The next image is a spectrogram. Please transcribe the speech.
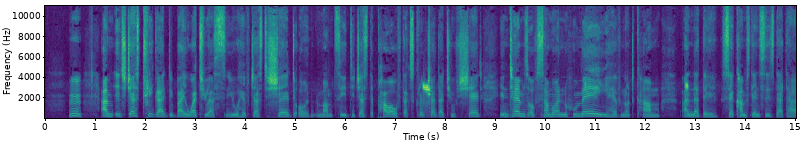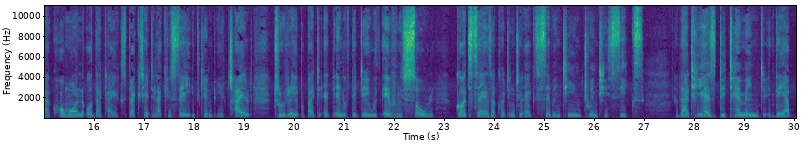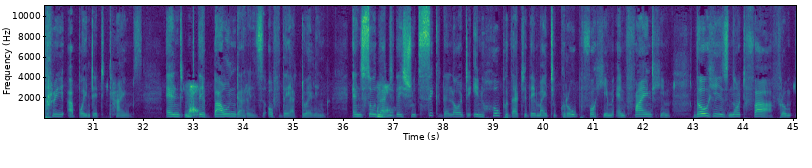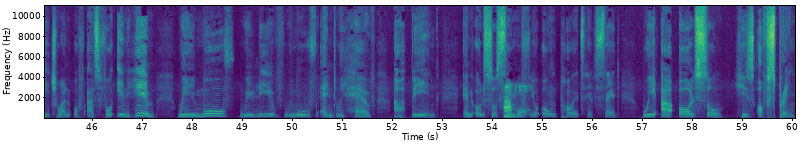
Mm. Um, it's just triggered by what you, are, you have just shared on Mam Tsidi, just the power of that scripture that you've shared in terms of someone who may have not come under the circumstances that are common or that are expected. Like you say, it can be a child through rape, but at the end of the day, with every soul, God says, according to Acts 17 26 that he has determined their pre appointed times and the boundaries of their dwelling. And so mm-hmm. that they should seek the Lord in hope that they might grope for him and find him, though he is not far from each one of us. For in him we move, we live, we move, and we have our being. And also, some Amen. of your own poets have said, we are also his offspring.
